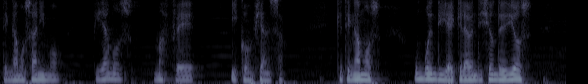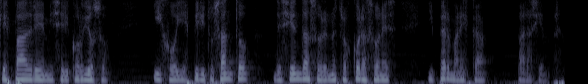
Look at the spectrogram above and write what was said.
tengamos ánimo, pidamos más fe y confianza. Que tengamos un buen día y que la bendición de Dios, que es Padre misericordioso, Hijo y Espíritu Santo, descienda sobre nuestros corazones y permanezca para siempre.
